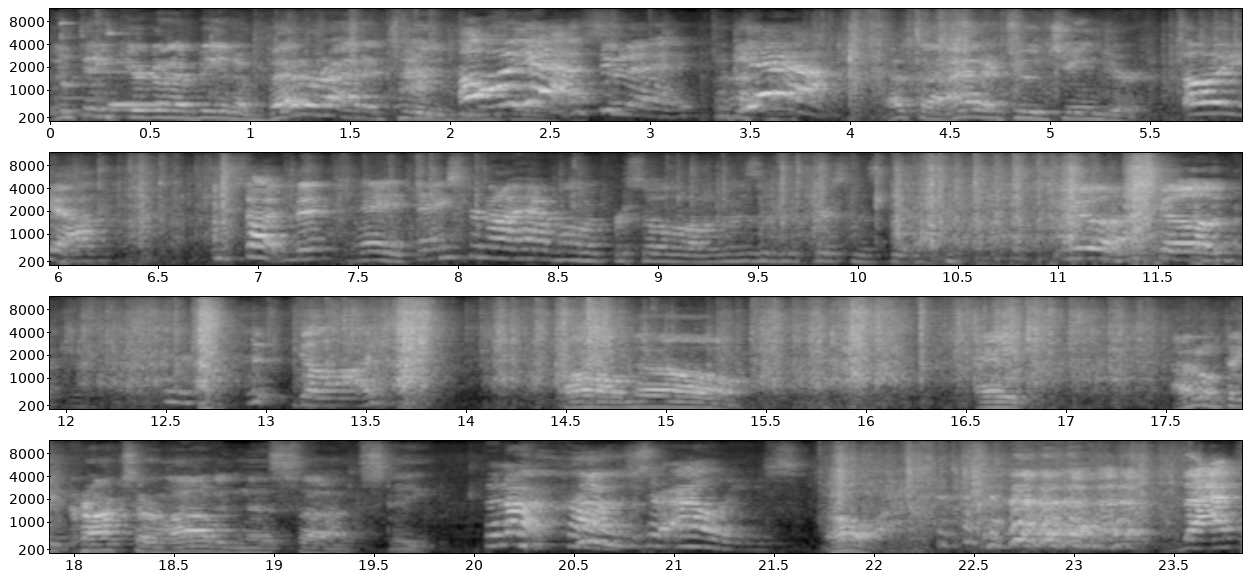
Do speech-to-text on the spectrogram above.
We think you're gonna be in a better attitude. Oh days. yeah, today. Yeah. That's an attitude changer. Oh yeah. You start Hey, thanks for not having one for so long. It was a good Christmas gift. Yeah. God. Gosh. Oh no. Hey, I don't think Crocs are allowed in this uh, state. They're not crocs, they're alleys. Oh, That's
